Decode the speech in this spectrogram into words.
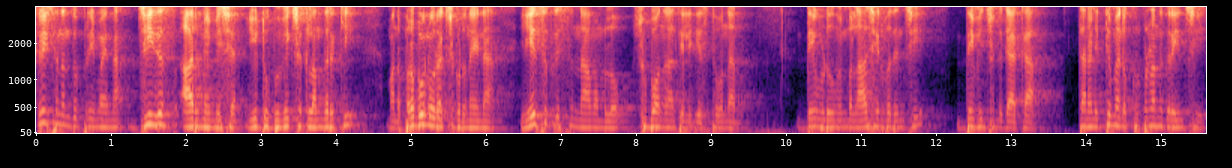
క్రీస్తునందు ప్రియమైన జీసస్ ఆర్మీ మిషన్ యూట్యూబ్ వీక్షకులందరికీ మన ప్రభువును రక్షకుడునైన యేసుక్రీస్తు నామంలో శుభవందనాలు తెలియజేస్తూ ఉన్నాను. దేవుడు మిమ్మల్ని ఆశీర్వదించి దీవించునుగాక. తన నిత్యమైన కృపణను గ్రహించి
